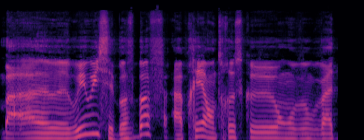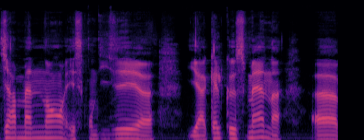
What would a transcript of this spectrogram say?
Bah euh, oui oui c'est bof bof. Après entre ce que on va dire maintenant et ce qu'on disait euh, il y a quelques semaines, euh,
